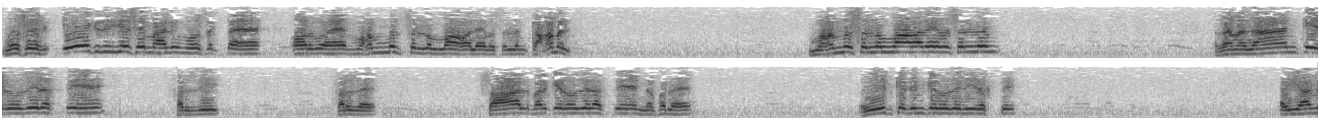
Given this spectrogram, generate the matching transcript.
وہ صرف ایک ذریعے سے معلوم ہو سکتا ہے اور وہ ہے محمد صلی اللہ علیہ وسلم کا عمل۔ محمد صلی اللہ علیہ وسلم رمضان کے روزے رکھتے ہیں، فرضی، فرض ہے۔ سال بھر کے روزے رکھتے ہیں، نفل ہے۔ عید کے دن کے روزے نہیں رکھتے۔ ایام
